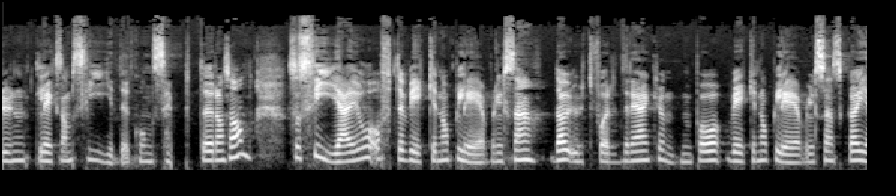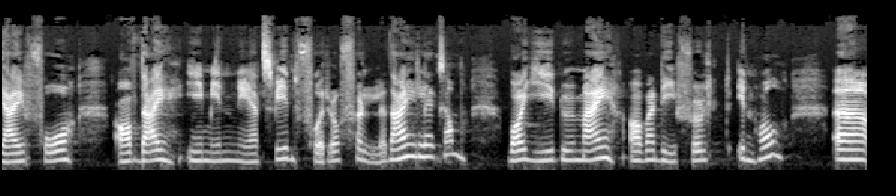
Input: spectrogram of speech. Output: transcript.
rundt liksom sidekonsepter og sånn, så sier jeg jo ofte hvilken opplevelse Da utfordrer jeg kunden på hvilken opplevelse skal jeg få av deg i min nyhetsfeed for å følge deg, liksom. Hva gir du meg av verdifullt innhold? Eh,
